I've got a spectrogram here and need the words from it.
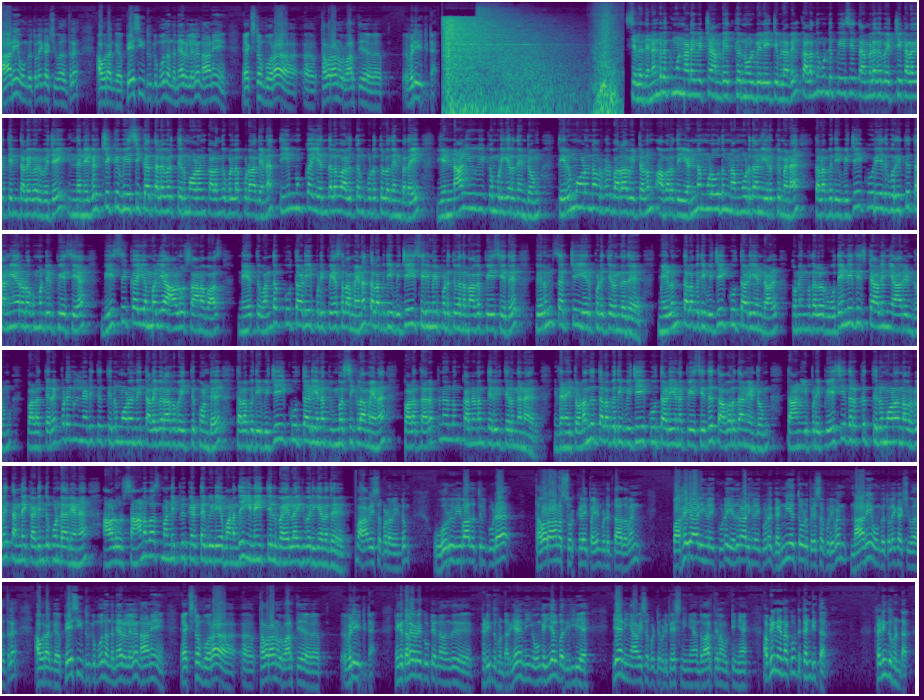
நானே உங்க தொலைக்காட்சி விவாதத்தில் அவர் அங்க பேசிட்டு இருக்கும்போது அந்த நேரலையில நானே எக்ஸ்டம்போரா தவறான ஒரு வார்த்தையை வெளியிட்டுட்டேன். சில தினங்களுக்கு முன் நடைபெற்ற அம்பேத்கர் நூல் வெளியீட்டு விழாவில் கலந்து கொண்டு பேசிய தமிழக வெற்றி கழகத்தின் தலைவர் விஜய் இந்த நிகழ்ச்சிக்கு விசிக தலைவர் திருமாவளவன் கலந்து கொள்ளக்கூடாது என திமுக எந்தளவு அழுத்தம் கொடுத்துள்ளது என்பதை என்னால் யூகிக்க முடிகிறது என்றும் திருமாவளவன் அவர்கள் வராவிட்டாலும் அவரது எண்ணம் முழுவதும் நம்மோடு தான் இருக்கும் என தளபதி விஜய் கூறியது குறித்து தனியார் ஒன்றில் பேசிய விசிக எம்எல்ஏ ஆலூர் சானவாஸ் நேற்று வந்த கூத்தாடி இப்படி பேசலாம் என தளபதி விஜய் சிறுமைப்படுத்தும் விதமாக பேசியது பெரும் சர்ச்சையை ஏற்படுத்தியிருந்தது. மேலும் தளபதி விஜய் கூத்தாடி என்றால் துணை முதல்வர் உதயநிதி ஸ்டாலின் யார் என்றும் பல திரைப்படங்களில் நடித்த திருமோலனை தலைவராக வைத்துக்கொண்டு தளபதி விஜய் கூத்தாடி என விமர்சிக்கலாம் என பல தரப்பினரும் கண்டனம் தெரிவித்திருந்தனர். இதனைத் தொடர்ந்து தளபதி விஜய் கூத்தாடி என பேசியது தவறுதான் என்றும் தான் இப்படி பேசியதற்கு திருமோலன் அவர்களை தன்னை கடிந்து கொண்டார் என ஆளூர் சானவாஸ் மன்னிப்பு கேட்ட வீடியோவானது இணையத்தில் வயலாகி வருகிறது. ஆவேசப்பட வேண்டும். ஒரு விவாதத்தில் கூட தவறான சொற்களை பயன்படுத்தாதவன் பகையாளிகளை கூட எதிராளிகளை கூட கண்ணியத்தோடு பேசக்கூடியவன் நானே உங்க தொலைக்காட்சி விவாதத்தில் அவர் அங்க பேசிட்டு இருக்கும்போது அந்த நேரலையில நானே எக்ஸ்டம்போரா தவறான ஒரு வார்த்தையை வெளியிட்டுட்டேன். எங்க தலைவரை கூப்பிட்டு என்ன வந்து கடிந்து கொண்டார். ஏன் நீங்க உங்க இயல்பு அது இல்லையே? ஏன் நீங்க ஆவேசப்பட்டு இப்படி பேசுனீங்க? அந்த வார்த்தையெல்லாம் விட்டீங்க? அப்படின்னு என்ன கூப்பிட்டு கண்டித்தார். கடிந்து கொண்டார்.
